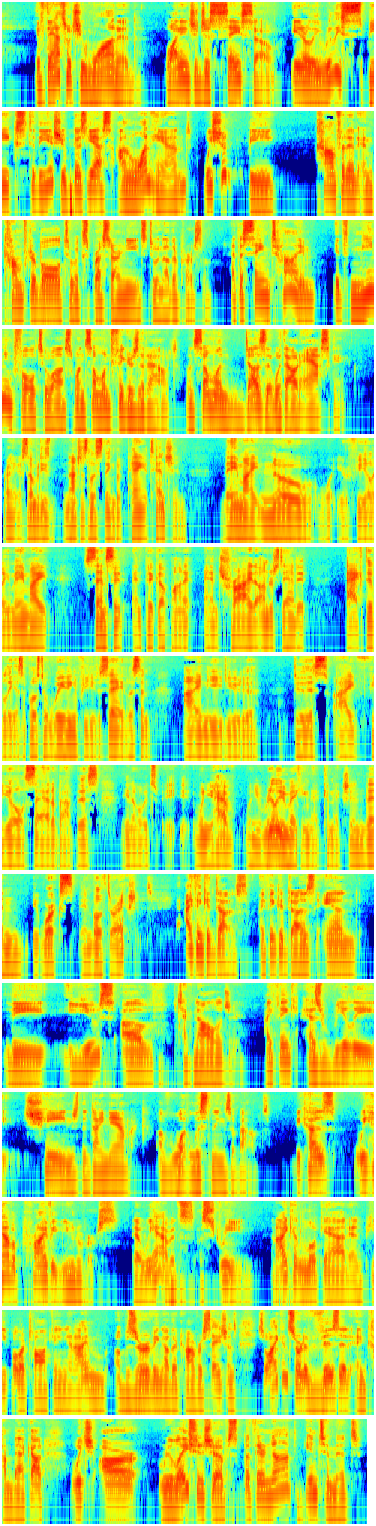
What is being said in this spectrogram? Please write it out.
if that's what you wanted why didn't you just say so? It really, really speaks to the issue because yes on one hand we should be confident and comfortable to express our needs to another person. At the same time it's meaningful to us when someone figures it out when someone does it without asking. Right. If somebody's not just listening but paying attention they might know what you're feeling. They might sense it and pick up on it and try to understand it actively as opposed to waiting for you to say, listen, I need you to do this. I feel sad about this. You know, it's it, when you have when you're really making that connection, then it works in both directions. I think it does. I think it does, and the use of technology, I think, has really changed the dynamic of what listening's about. Because we have a private universe that we have. It's a screen. And I can look at, and people are talking, and I'm observing other conversations. So I can sort of visit and come back out, which are relationships, but they're not intimate,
